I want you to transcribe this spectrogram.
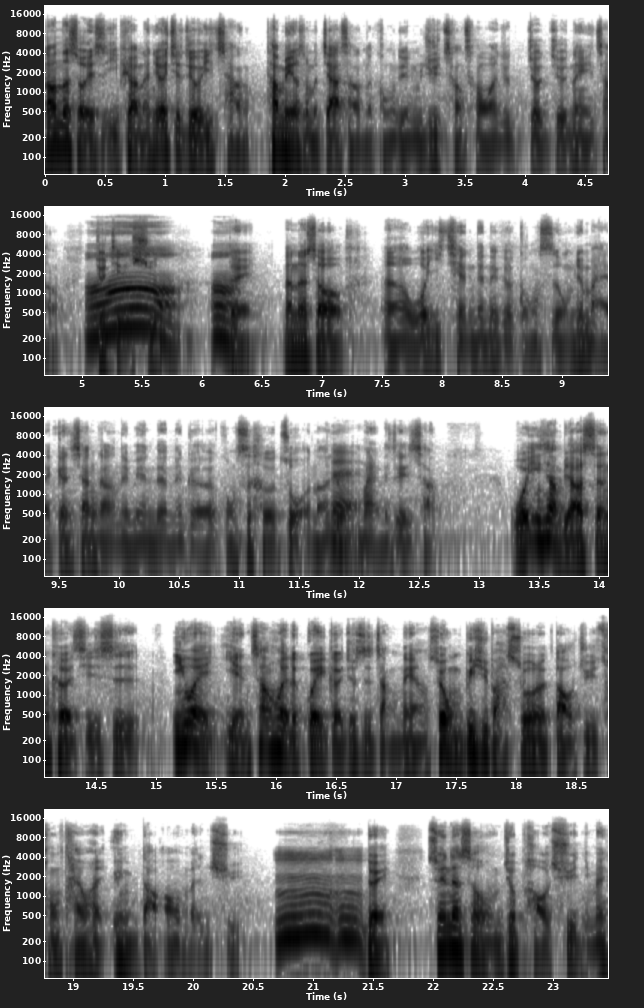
然后那时候也是一票难求，而且只有一场，它没有什么加场的空间，你们去唱唱完就就就那一场就结束。哦嗯，对，那那时候呃，我以前的那个公司，我们就买跟香港那边的那个公司合作，然后就对买了这一场。我印象比较深刻，其实是因为演唱会的规格就是长那样，所以我们必须把所有的道具从台湾运到澳门去。嗯嗯，对，所以那时候我们就跑去你们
